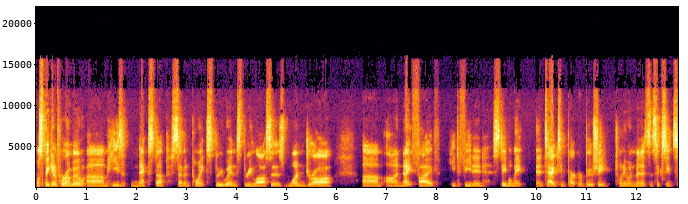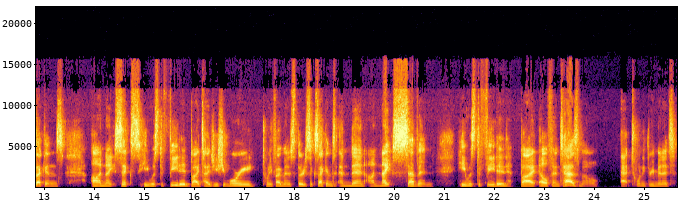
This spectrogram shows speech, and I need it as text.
Well, speaking of Hiromu, um, he's next up, seven points, three wins, three losses, one draw. Um, on night five, he defeated stablemate and tag team partner Bushi, 21 minutes and 16 seconds. On night six, he was defeated by Taiji Ishimori, 25 minutes, 36 seconds. And then on night seven, he was defeated by El Phantasmo, at 23 minutes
